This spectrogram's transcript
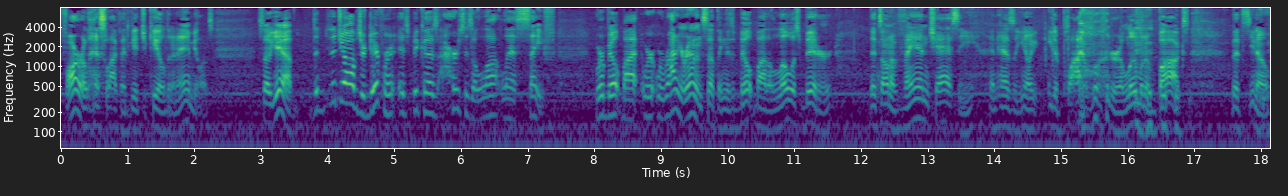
far less likely to get you killed in an ambulance. So, yeah, the, the jobs are different. It's because ours is a lot less safe. We're built by we're, we're riding around in something that's built by the lowest bidder that's on a van chassis and has a you know either plywood or aluminum box that's you know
